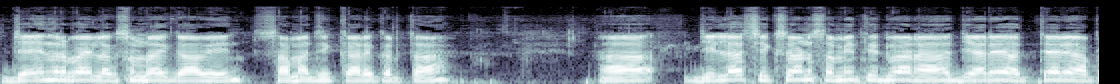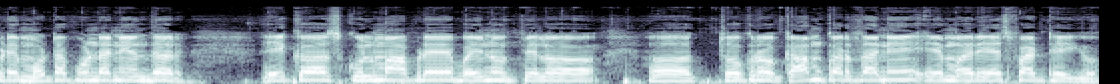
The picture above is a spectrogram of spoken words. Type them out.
જયેન્દ્રભાઈ લક્ષ્મણભાઈ ગાવિત સામાજિક કાર્યકર્તા જિલ્લા શિક્ષણ સમિતિ દ્વારા જ્યારે અત્યારે આપણે મોટા પોંડાની અંદર એક સ્કૂલમાં આપણે બન્યું, પેલો છોકરો કામ કરતાની એ મારી એસપાટ થઈ ગયો.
